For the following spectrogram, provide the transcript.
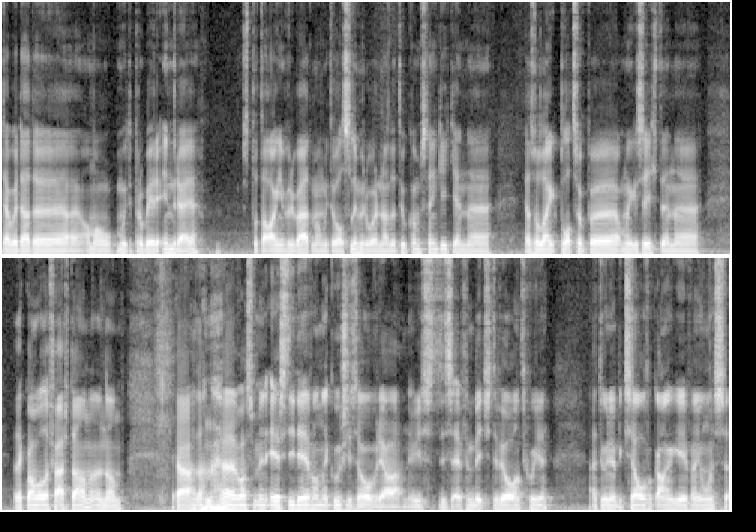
dat we dat eh, allemaal moeten proberen inrijden. Dat is totaal geen verwijt, maar we moeten wel slimmer worden naar de toekomst, denk ik. En uh, ja, zo lag ik plots op, op mijn gezicht en dat kwam wel even hard aan. En dan, ja, dan uh, was mijn eerste idee van de koers is over. Ja, nu is het is even een beetje te veel aan het groeien. En toen heb ik zelf ook aangegeven van jongens,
